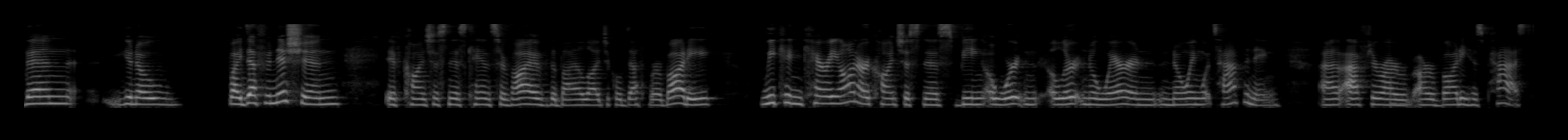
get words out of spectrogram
then, you know, by definition, if consciousness can survive the biological death of our body, we can carry on our consciousness being alert and, alert and aware and knowing what's happening uh, after our, our body has passed.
